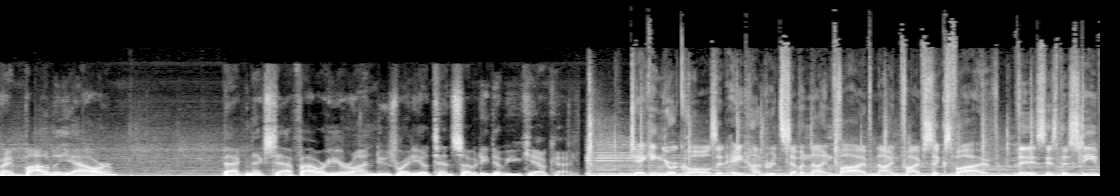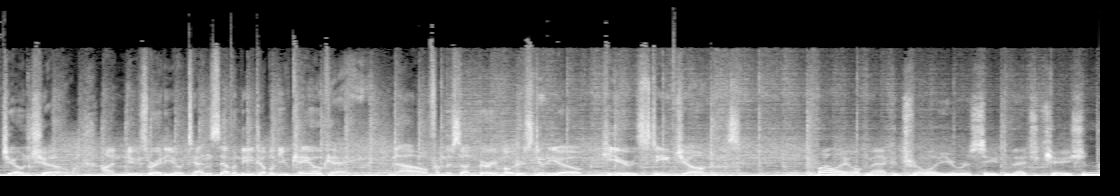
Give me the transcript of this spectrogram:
Right, bottom of the hour. Back next half hour here on News Radio 1070 WKOK. Taking your calls at 800 795 9565. This is The Steve Jones Show on News Radio 1070 WKOK. Now, from the Sunbury Motor Studio, here's Steve Jones. Well, I hope, Matt Catrillo, you received an education.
